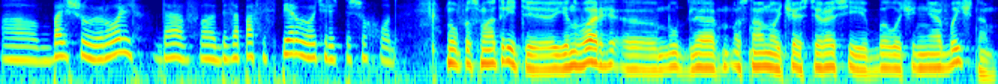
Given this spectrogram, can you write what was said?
э, большую роль да, в безопасности в первую очередь пешеходов. Ну, посмотрите, январь ну, для основной части России был очень необычным.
